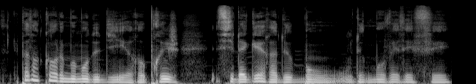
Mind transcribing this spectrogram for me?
Ce n'est pas encore le moment de dire, repris-je, si la guerre a de bons ou de mauvais effets.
